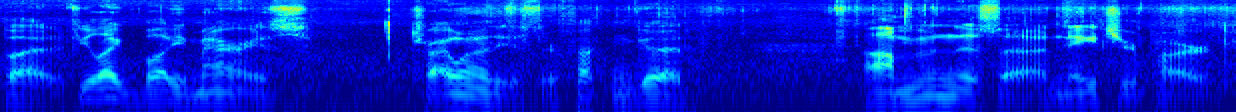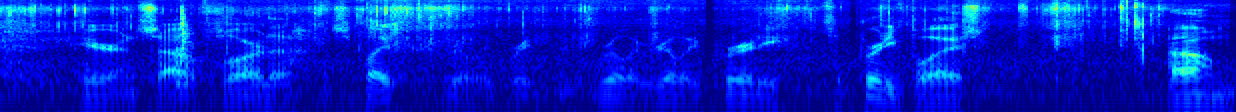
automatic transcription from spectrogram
But if you like Bloody Marys, try one of these. They're fucking good. I'm in this uh, nature park here in South Florida. This place is really, pretty, really, really pretty. It's a pretty place. Um,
